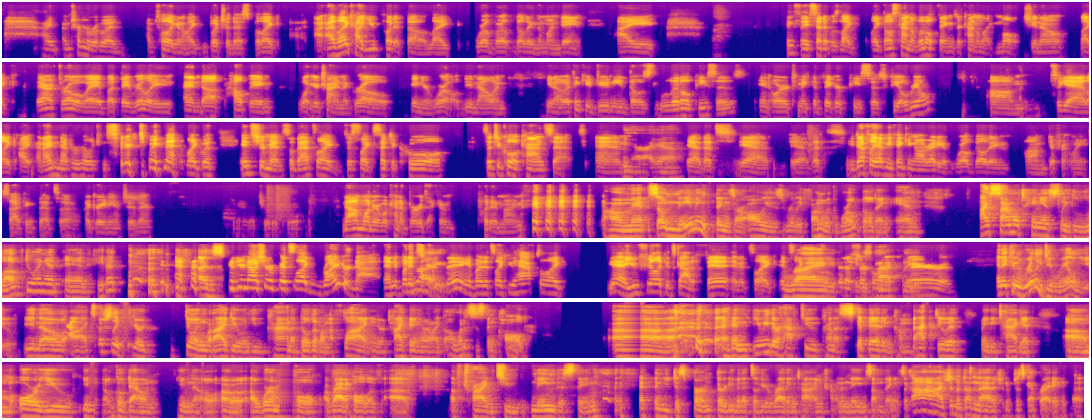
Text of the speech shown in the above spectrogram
I, I'm trying to remember who had, I'm totally gonna like butcher this, but like I, I like how you put it though, like world building the mundane. I think they said it was like like those kind of little things are kind of like mulch, you know, like they are throwaway, but they really end up helping what you're trying to grow in your world, you know, and you know, I think you do need those little pieces in order to make the bigger pieces feel real. Um, so yeah, like I and I've never really considered doing that like with instruments. So that's like just like such a cool, such a cool concept. And yeah, yeah, yeah, that's yeah, yeah, that's you definitely have me thinking already of world building um differently. So I think that's a, a great answer there. Yeah, that's really cool. Now I'm wondering what kind of birds I can put in mine. oh man. So naming things are always really fun with world building. And I simultaneously love doing it and hate it because you're not sure if it's like right or not. And but it's right. your thing, but it's like you have to like, yeah, you feel like it's got to fit, and it's like it's right, like a circle exactly. and, and it can really derail you, you know, yeah. uh, especially if you're doing what I do and you kind of build it on the fly and you're typing and you're like, oh, what is this thing called? Uh, and you either have to kind of skip it and come back to it, maybe tag it, um, or you you know go down you know a, a wormhole, a rabbit hole of of of trying to name this thing, and then you just burn 30 minutes of your writing time trying to name something. It's like, ah, I should have done that. I should have just kept writing. But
